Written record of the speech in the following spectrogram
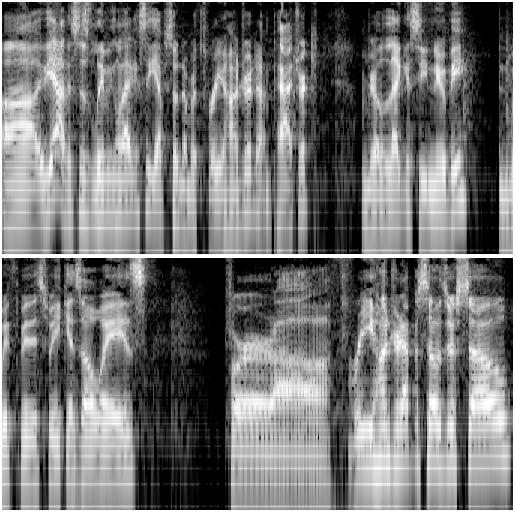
uh, yeah. This is Leaving Legacy, episode number three hundred. I'm Patrick. I'm your legacy newbie, and with me this week, as always, for uh, three hundred episodes or so,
